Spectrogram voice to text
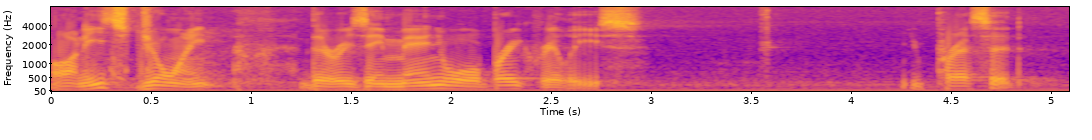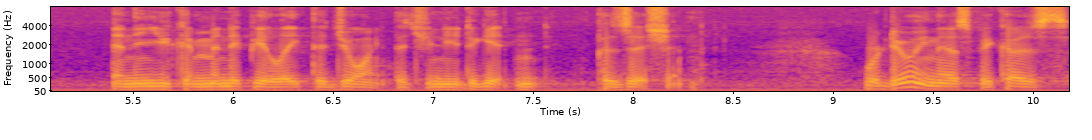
On each joint, there is a manual brake release. You press it, and then you can manipulate the joint that you need to get position. We're doing this because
